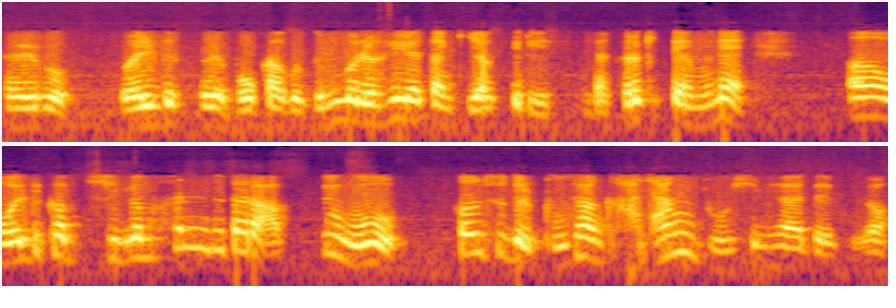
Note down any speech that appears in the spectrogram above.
결국 월드컵에 못 가고 눈물을 흘렸던 기억들이 있습니다. 그렇기 때문에 어, 월드컵 지금 한두 달 앞두고 선수들 부상 가장 조심해야 되고요.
